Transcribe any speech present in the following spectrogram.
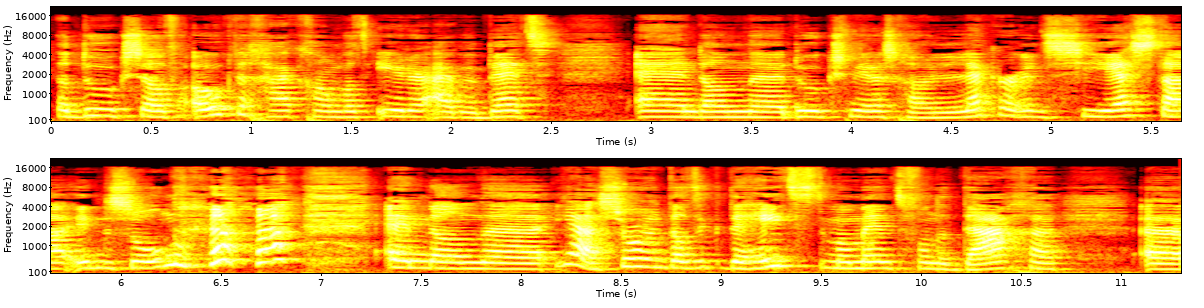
Dat doe ik zelf ook. Dan ga ik gewoon wat eerder uit mijn bed. En dan uh, doe ik smiddags gewoon lekker een siesta in de zon. en dan uh, ja, zorg ik dat ik de heetste momenten van de dagen uh,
